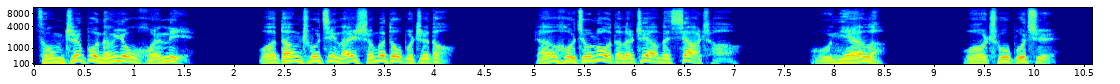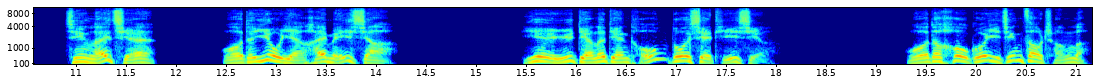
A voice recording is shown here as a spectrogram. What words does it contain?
总之不能用魂力。我当初进来什么都不知道，然后就落得了这样的下场。五年了，我出不去。进来前，我的右眼还没瞎。叶雨点了点头，多谢提醒。我的后果已经造成了，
